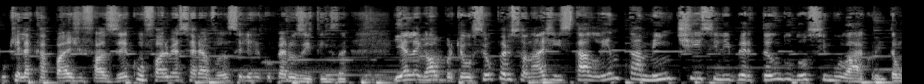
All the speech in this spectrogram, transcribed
o que ele é capaz de fazer conforme a série avança ele recupera os itens, né? E é legal uhum. porque o seu personagem está lentamente se libertando do simulacro. Então,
